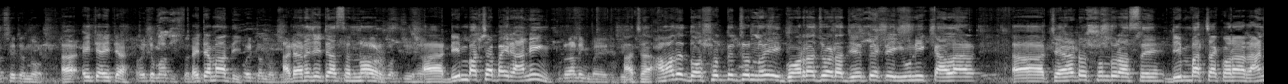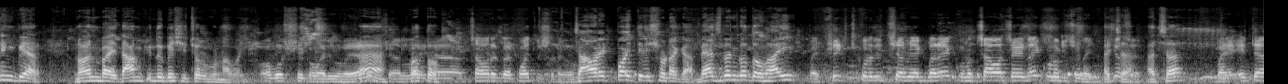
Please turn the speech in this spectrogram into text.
আছে এটা নর। এটা এটা? ওইটা মাদি স্যার এটা মাদি। আর ডানে যেটা আছে নর। হ্যাঁ। আর ডিম বাচ্চা ভাই রানিং রানিং ভাই আচ্ছা আমাদের দর্শকদের জন্য এই গড়া জোড়াটা যেহেতু একটা ইউনিক কালার চেহারাটাও সুন্দর আছে ডিম বাচ্চা করা রানিং পেয়ার নয়ন ভাই দাম কিন্তু বেশি চলবো না ভাই। অবশ্যই কমাই দিব ভাই হ্যাঁ, কত? এটা চাওয়ারের ভাই পঁয়ত্রিশশো টাকা। চাওয়ার রেট পঁয়ত্রিশশো টাকা। বেচবেন কত ভাই? ভাই ফিক্সড করে দিচ্ছি আমি একবারে কোনো চাওয়া চাই নাই কোনো কিছু নাই ঠিক আচ্ছা আছে? আচ্ছা। ভাই এটা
